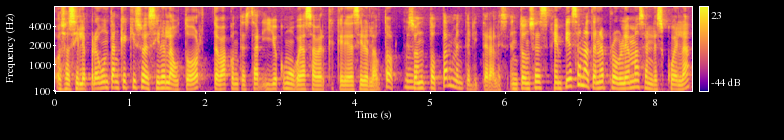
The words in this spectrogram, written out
o sea, si le preguntan qué quiso decir el autor, te va a contestar, ¿y yo cómo voy a saber qué quería decir el autor? Mm. Son totalmente literales. Entonces, empiezan a tener problemas en la escuela,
